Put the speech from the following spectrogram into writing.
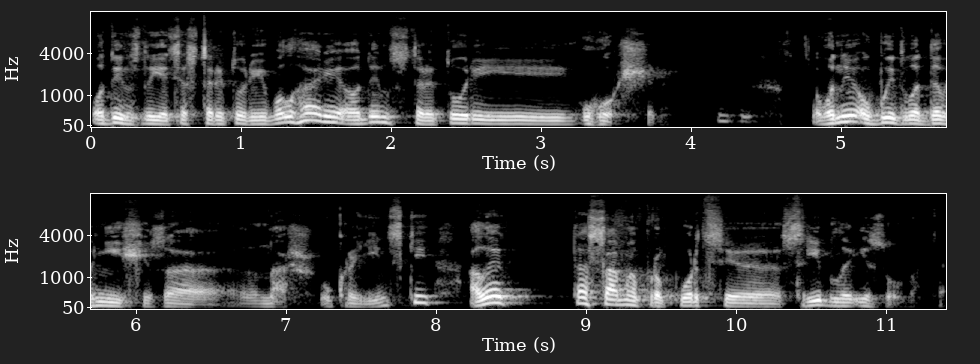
Один, здається, з території Болгарії, один з території Угорщини. Вони обидва давніші за наш український, але та сама пропорція срібла і золота.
